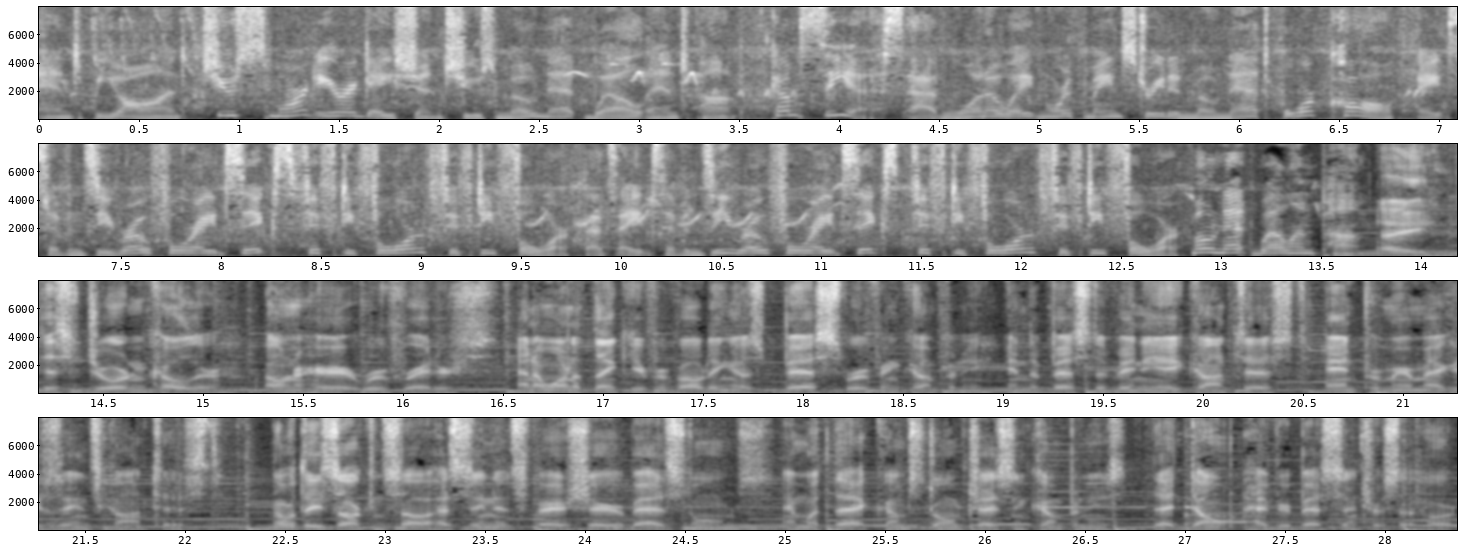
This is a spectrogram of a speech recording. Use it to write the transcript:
and beyond. Choose smart irrigation. Choose Monette Well and Pump. Come see us at 108 North Main Street in Monette or call 870-486-5454. That's 870 486 5454. Monette Well and Pump. Hey, this is Jordan Kohler, owner here at Roof Raiders, and I want to thank you for voting us Best Roofing Company in the Best of NEA contest and Premier Magazine's contest. Northeast Arkansas has seen its fair share of bad storms, and with that comes storm chasing companies that don't have your best interests at heart.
